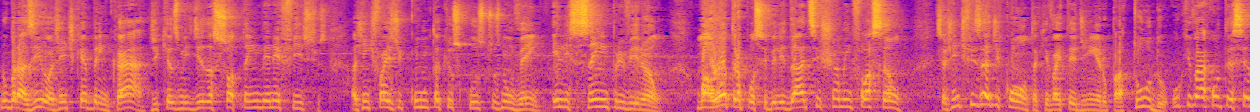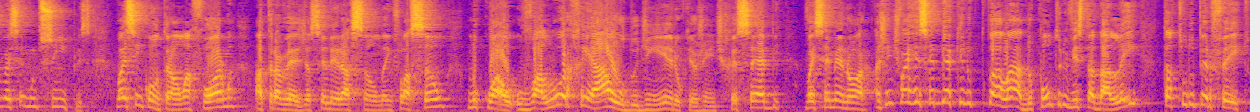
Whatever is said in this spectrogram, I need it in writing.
No Brasil, a gente quer brincar de que as medidas só têm benefícios. A gente faz de conta que os custos não vêm. Eles sempre virão. Uma outra possibilidade se chama inflação. Se a gente fizer de conta que vai ter dinheiro para tudo, o que vai acontecer vai ser muito simples. Vai se encontrar uma forma, através de aceleração da inflação, no qual o valor real do dinheiro que a gente recebe vai ser menor. A gente vai receber aquilo que está lá. Do ponto de vista da lei, está tudo perfeito.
